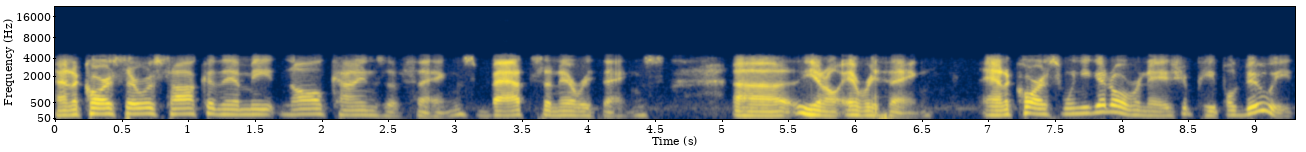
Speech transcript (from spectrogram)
And of course, there was talk of them eating all kinds of things, bats and everything's, uh, you know, everything. And of course, when you get over in Asia, people do eat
